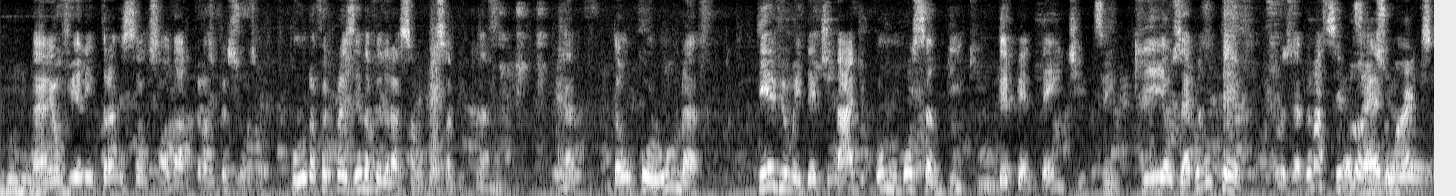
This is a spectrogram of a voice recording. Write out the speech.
é, eu vi ele entrando e sendo saudado pelas pessoas. Coluna foi presidente da Federação Moçambicana. Né? Então, o Coluna teve uma identidade como Moçambique independente Sim. que Eusébio não teve. Eusébio nasceu no Lourenço Marques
